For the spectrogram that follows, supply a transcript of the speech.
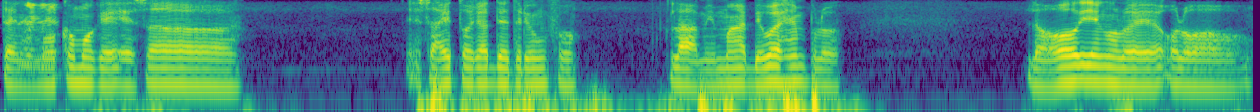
tenemos como que esa esas historias de triunfo. La misma, el vivo ejemplo, lo odien o lo, o lo,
